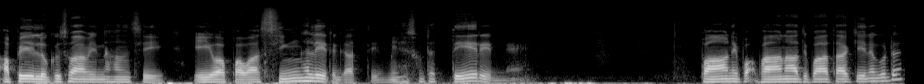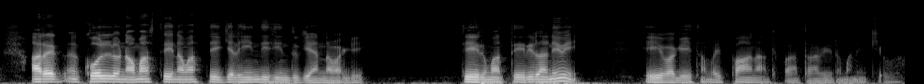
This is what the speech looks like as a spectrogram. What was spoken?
අපේ ලොකු ස්වාමීන් වහන්සේ ඒවා පවා සිංහලයට ගත්තේ මිනිසුන්ට තේරෙන්නේ නැහැ. පානාතිපාතා කියනකොට අර කොල්ලෝ නමස්තේ නමස්තේ කියලා හින්දි සින්දු කියනවා වගේ. තේරුමත් තේරිලා නෙවෙයි. ඒ වගේ තමයි පානාතිපාතා වේරමණී කිව්වා.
